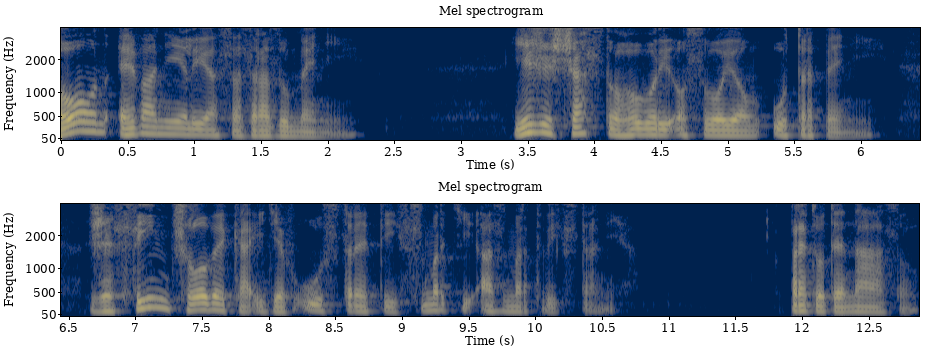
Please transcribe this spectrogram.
tón Evanielia sa zrazu mení. Ježiš často hovorí o svojom utrpení, že syn človeka ide v ústrety smrti a zmrtvých stania. Preto ten názov,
